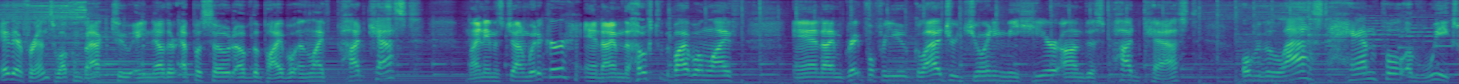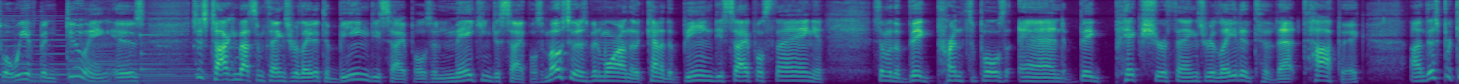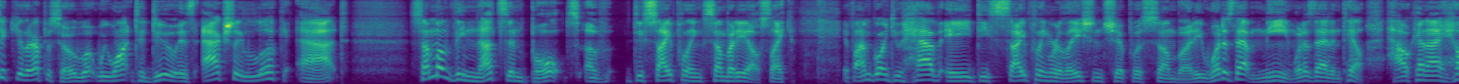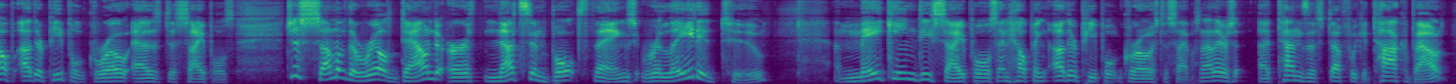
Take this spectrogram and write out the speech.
Hey there, friends. Welcome back to another episode of the Bible and Life podcast. My name is John Whittaker, and I'm the host of the Bible and Life, and I'm grateful for you. Glad you're joining me here on this podcast. Over the last handful of weeks, what we have been doing is just talking about some things related to being disciples and making disciples. Most of it has been more on the kind of the being disciples thing and some of the big principles and big picture things related to that topic. On this particular episode, what we want to do is actually look at some of the nuts and bolts of discipling somebody else. Like, if I'm going to have a discipling relationship with somebody, what does that mean? What does that entail? How can I help other people grow as disciples? Just some of the real down to earth nuts and bolts things related to making disciples and helping other people grow as disciples. Now, there's uh, tons of stuff we could talk about.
